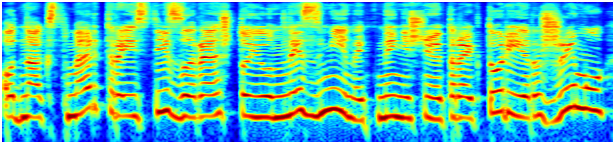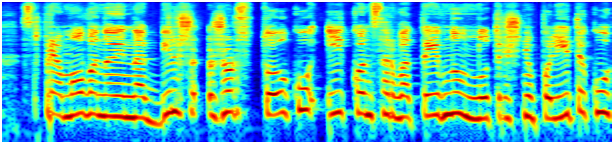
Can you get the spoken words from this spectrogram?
Однак смерть Рейсі зрештою не змінить нинішньої траєкторії режиму, спрямованої на більш жорстоку і консервативну внутрішню політику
